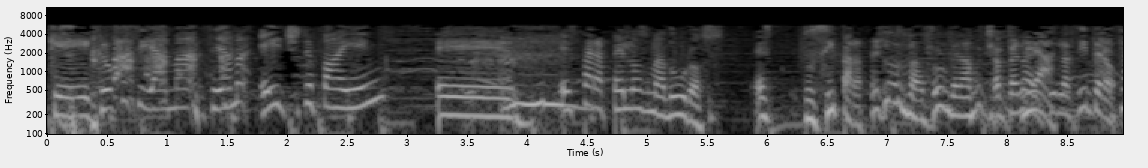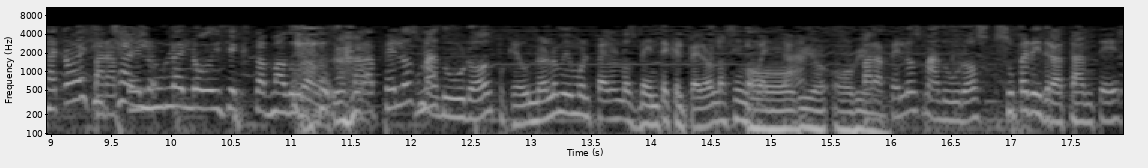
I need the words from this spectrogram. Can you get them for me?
que creo que se llama, se llama Age Defying. eh, es para pelos maduros. Es, pues sí, para pelos maduros. Me da mucha pena Mira, decirlo así, pero se acaba de decir para pelo- y luego dice que está madura. para pelos maduros, porque no es lo mismo el pelo a los 20 que el pelo a los 50. Obvio, obvio. Para pelos maduros, súper hidratantes,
